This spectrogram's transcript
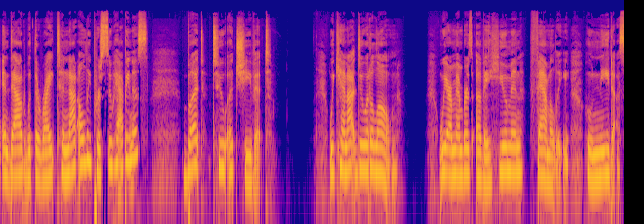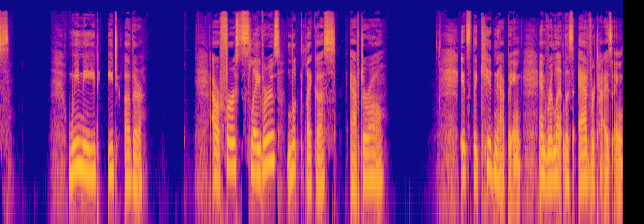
endowed with the right to not only pursue happiness, but to achieve it. We cannot do it alone. We are members of a human family who need us. We need each other. Our first slavers looked like us, after all. It's the kidnapping and relentless advertising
